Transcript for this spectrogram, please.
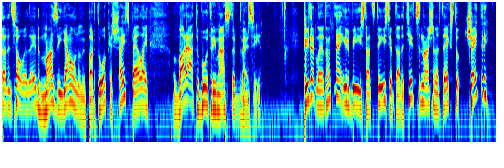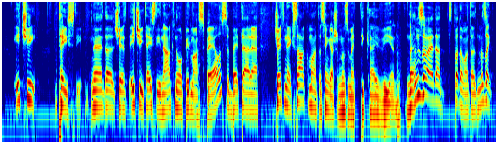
tādi savu veidu mazi jaunumi par to, ka šai spēlei varētu būt remastered versija. Twitter lietotnē ir bijis tāds tīrs, jeb tāda ķircināšana ar tekstu 4 ichi tasty. Tad šie ichi tasty nāk no pirmās spēles, bet ar e, četrnieku sākumā tas vienkārši nozīmē tikai vienu. Nezinu, tādu padomāt, tādu mazliet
